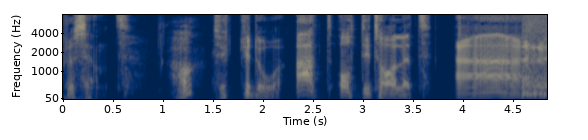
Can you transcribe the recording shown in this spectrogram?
procent tycker då att 80-talet är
